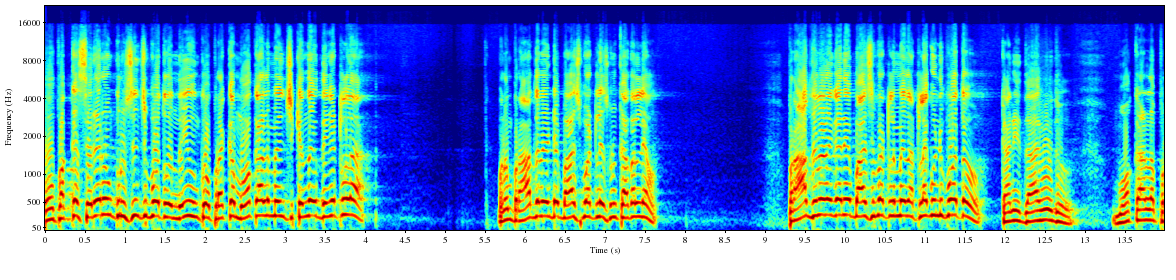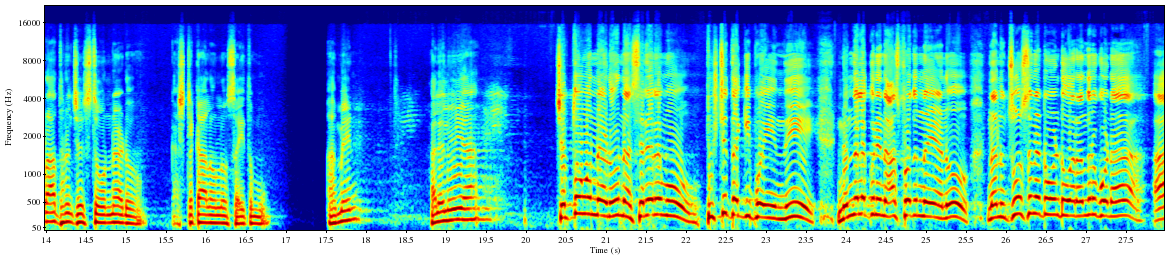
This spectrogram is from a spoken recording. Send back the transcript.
ఓ పక్క శరీరం కృషించిపోతుంది ఇంకో ప్రక్క మోకాళ్ళ నుంచి కిందకు దిగట్లా. మనం ప్రార్థన అంటే బాసిపట్టలు వేసుకుని కదలలేం. ప్రార్థన అనగానే బాసిపట్టల మీద అట్లా ఉండిపోతాం. కానీ దావీదు మోకాళ్ళ ప్రార్థన చేస్తూ ఉన్నాడు. కష్టకాలంలో సైతము. ఆమెన్. హలోయ చెప్తూ ఉన్నాడు నా శరీరము పుష్టి తగ్గిపోయింది నిందలకు నేను ఆస్పదున్నయ్యాను. నన్ను చూస్తున్నటువంటి వారందరూ కూడా ఆ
